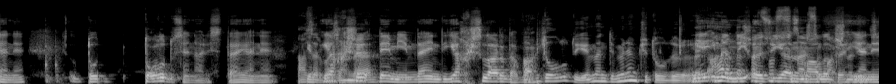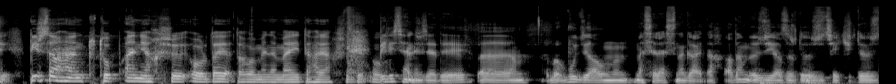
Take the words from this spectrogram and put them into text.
yəni do doludur ssenarist də, yəni yaxşı deməyim də, indi yaxşıları da var. Abi doludur. Mən demirəm ki, doludur. Niyə şahsan özü yazmalıdır? Yəni deyəcək. bir sahəni tutub ən yaxşı orada davam eləməyi daha yaxşıdır. Bilirsən necədir? Woody Allen məsələsinə qayıdaq. Adam özü yazırdı, özü çəkirdi, özü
